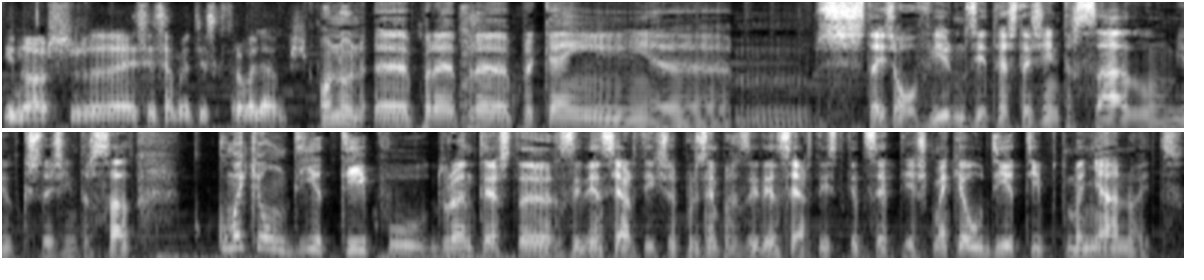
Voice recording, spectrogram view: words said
e nós é essencialmente isso que trabalhamos. Oh Nuno, uh, para, para, para quem uh, esteja a ouvir-nos e até esteja interessado, um miúdo que esteja interessado, como é que é um dia tipo durante esta residência artística, por exemplo, a residência artística de sete dias? Como é que é o dia tipo de manhã à noite?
